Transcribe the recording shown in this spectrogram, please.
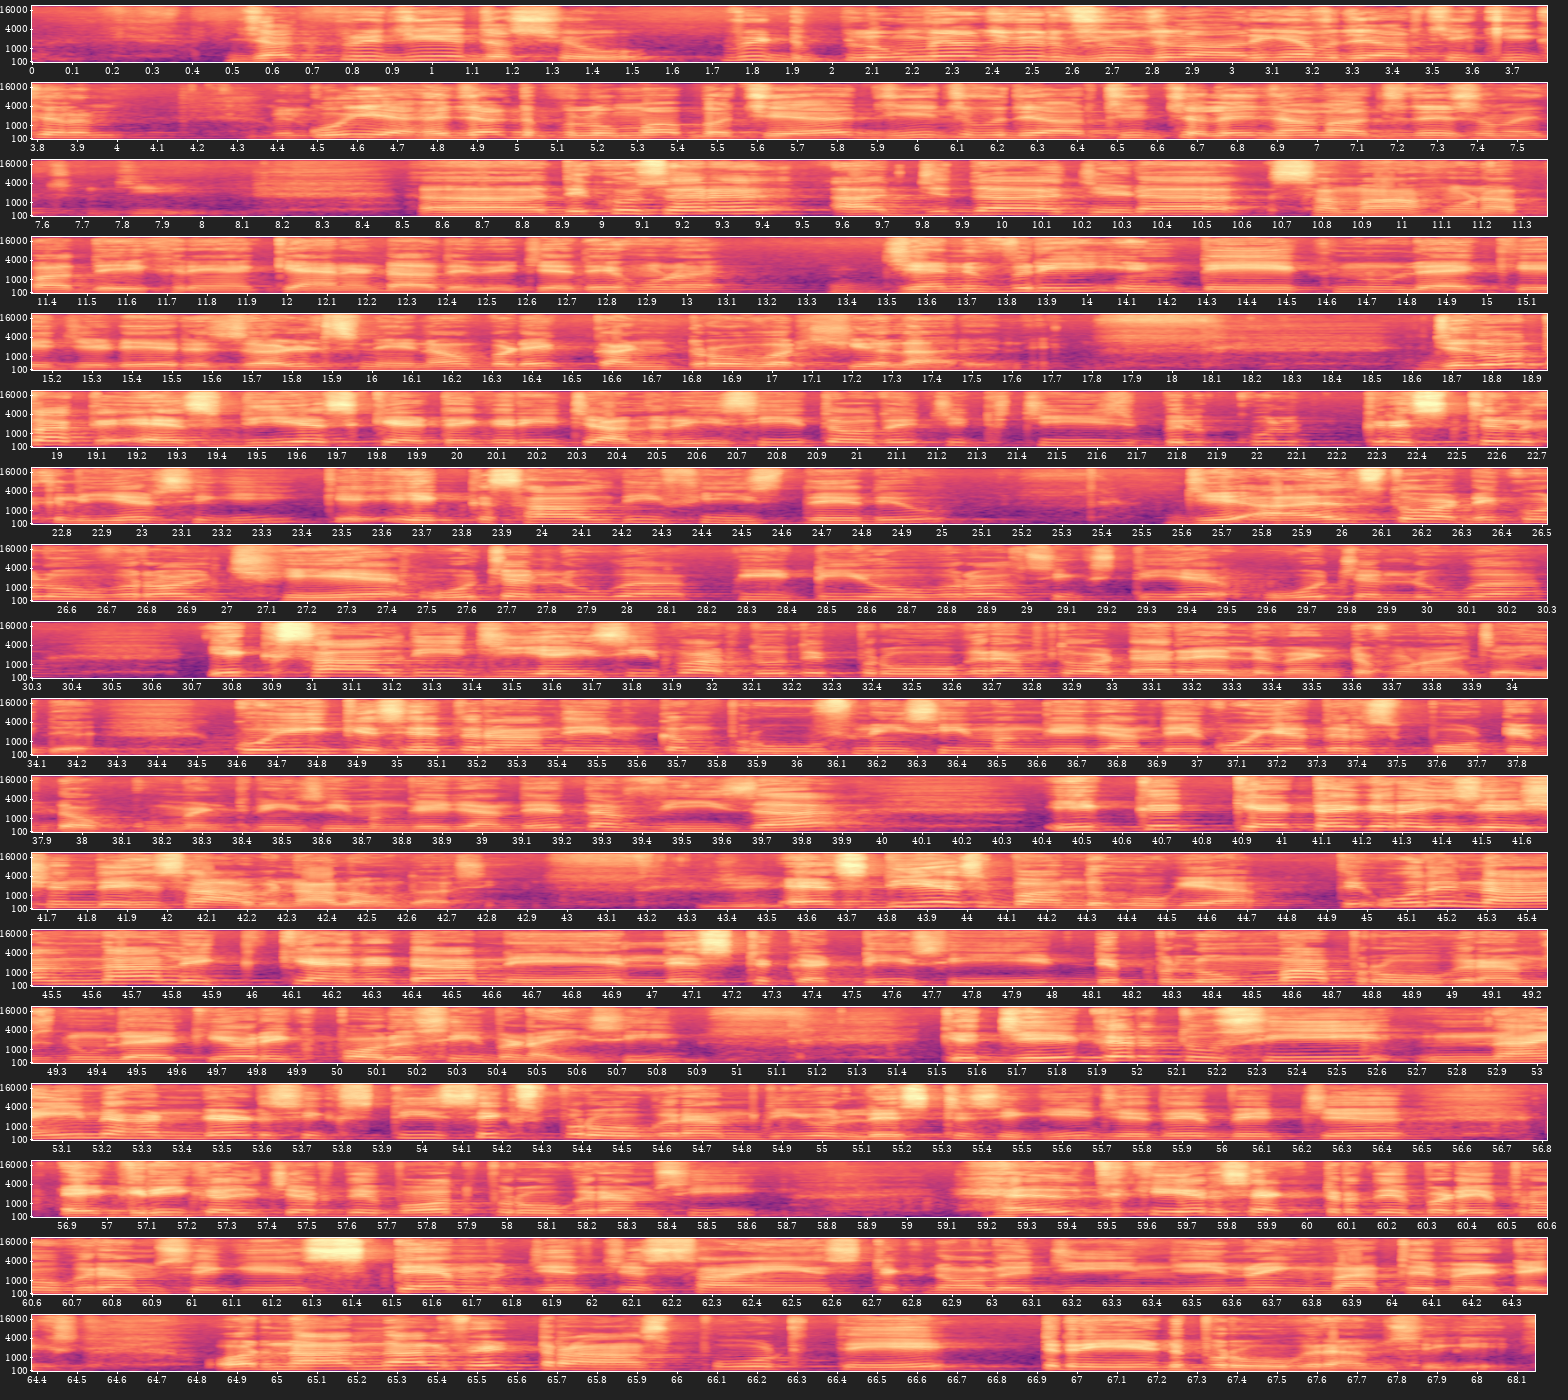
ਜਗਪ੍ਰੀਤ ਜੀ ਇਹ ਦੱਸਿਓ ਵੀ ਡਿਪਲੋਮਿਆਂ 'ਚ ਵੀ ਰਿਫਿਊਜ਼ਲ ਆ ਰਹੀਆਂ ਵਿਦਿਆਰਥੀ ਕੀ ਕਰਨ? ਕੋਈ ਇਹੋ ਜਿਹਾ ਡਿਪਲੋਮਾ ਬਚਿਆ ਜਿਹ 'ਚ ਵਿਦਿਆਰਥੀ ਚਲੇ ਜਾਣ ਅੱਜ ਦੇ ਸਮੇਂ 'ਚ? ਜੀ। ਅ, ਦੇਖੋ ਸਰ ਅੱਜ ਦਾ ਜਿਹੜਾ ਸਮਾਂ ਹੁਣ ਆਪਾਂ ਦੇਖ ਰਹੇ ਹਾਂ ਕੈਨੇਡਾ ਦੇ ਵਿੱਚ ਇਹਦੇ ਹੁਣ ਜਨਵਰੀ ਇਨਟੇਕ ਨੂੰ ਲੈ ਕੇ ਜਿਹੜੇ ਰਿਜ਼ਲਟਸ ਨੇ ਨਾ ਉਹ ਬੜੇ ਕੰਟਰੋਵਰਸ਼ੀਅਲ ਆ ਰਹੇ ਨੇ। ਜਦੋਂ ਤੱਕ SDS ਕੈਟਾਗਰੀ ਚੱਲ ਰਹੀ ਸੀ ਤਾਂ ਉਹਦੇ 'ਚ ਇੱਕ ਚੀਜ਼ ਬਿਲਕੁਲ ਕ੍ਰਿਸਟਲ ਕਲੀਅਰ ਸੀਗੀ ਕਿ 1 ਸਾਲ ਦੀ ਫੀਸ ਦੇ ਦਿਓ। ਜੇ ਆਇਲਸ ਤੁਹਾਡੇ ਕੋਲ ਓਵਰਆਲ 6 ਹੈ, ਉਹ ਚੱਲੂਗਾ। ਪੀਟੀ ਓਵਰਆਲ 60 ਹੈ, ਉਹ ਚੱਲੂਗਾ। 1 ਸਾਲ ਦੀ GIC ਭਰ ਦਿਓ ਤੇ ਪ੍ਰੋਗਰਾਮ ਤੁਹਾਡਾ ਰੈਲੇਵੈਂਟ ਹੋਣਾ ਚਾਹੀਦਾ ਕੋਈ ਕਿਸੇ ਤਰ੍ਹਾਂ ਦੇ ਇਨਕਮ ਪ੍ਰੂਫ ਨਹੀਂ ਸੀ ਮੰਗੇ ਜਾਂਦੇ, ਕੋਈ ਅਦਰ ਸਪੋਰਟਿਵ ਡਾਕੂਮੈਂਟ ਨਹੀਂ ਸੀ ਮੰਗੇ ਜਾਂਦੇ, ਤਾਂ ਵੀਜ਼ਾ ਇੱਕ ਕੈਟਾਗਰਾਈਜੇਸ਼ਨ ਦੇ ਹਿਸਾਬ ਨਾਲ ਆਉਂਦਾ ਸੀ। ਜੀ। SDS ਬੰਦ ਹੋ ਗਿਆ ਤੇ ਉਹਦੇ ਨਾਲ ਨਾਲ ਇੱਕ ਕੈਨੇਡਾ ਨੇ ਲਿਸਟ ਕੱਢੀ ਸੀ, ਡਿਪਲੋਮਾ ਪ੍ਰੋਗਰਾਮਸ ਨੂੰ ਲੈ ਕੇ ਔਰ ਇੱਕ ਪਾਲਿਸੀ ਬਣਾਈ ਸੀ ਕਿ ਜੇਕਰ ਤੁਸੀਂ 966 ਪ੍ਰੋਗਰਾਮ ਦੀ ਉਹ ਲਿਸਟ ਸੀਗੀ, ਜਿਹਦੇ ਵਿੱਚ ਐਗਰੀਕਲਚਰ ਦੇ ਬਹੁਤ ਪ੍ਰੋਗਰਾਮ ਸੀ ਹੈਲਥ ਕੇਅਰ ਸੈਕਟਰ ਦੇ ਬੜੇ ਪ੍ਰੋਗਰਾਮ ਸੀਗੇ ਸਟੈਮ ਜਿਹਦੇ ਚ ਸਾਇੰਸ ਟੈਕਨੋਲੋਜੀ ਇੰਜੀਨੀਅਰਿੰਗ ਮੈਥਮੈਟਿਕਸ ਔਰ ਨਾਲ ਨਾਲ ਫਿਰ ਟਰਾਂਸਪੋਰਟ ਤੇ ਟ੍ਰੇਡ ਪ੍ਰੋਗਰਾਮ ਸੀਗੇ।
